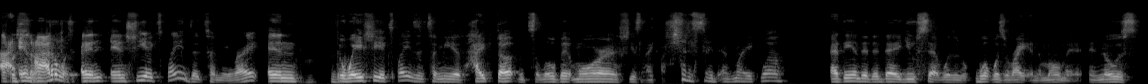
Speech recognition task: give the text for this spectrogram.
I, and sure. I don't and and she explains it to me, right? And Mhm. the way she explains it to me is hyped up. It's a little bit more, and she's like, "I should have said." I'm like, "Well, at the end of the day, you said was what was right in the moment, and those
